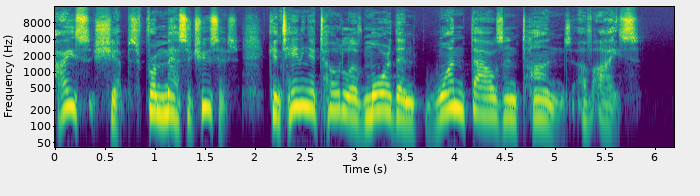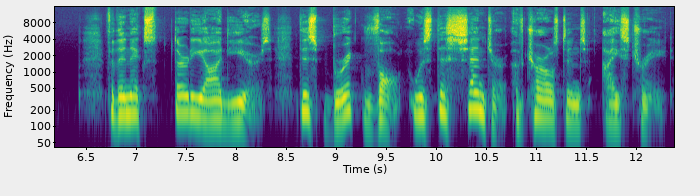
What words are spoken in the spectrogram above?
ice ships from Massachusetts, containing a total of more than 1,000 tons of ice. For the next 30 odd years, this brick vault was the center of Charleston's ice trade.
